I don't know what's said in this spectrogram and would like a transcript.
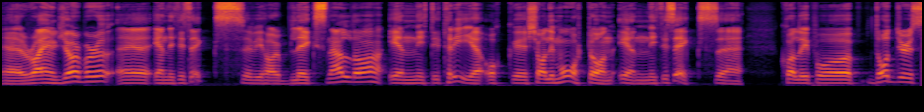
Eh, Ryan Yarborough, eh, 1.96. Vi har Blake Snell då, 1.93 och eh, Charlie Morton, 1.96. Eh, kollar vi på Dodgers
